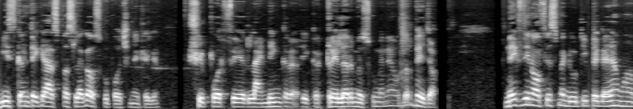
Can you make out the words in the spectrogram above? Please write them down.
बीस घंटे के आसपास लगा उसको पहुँचने के लिए शिप और फिर लैंडिंग कर एक ट्रेलर में उसको मैंने उधर भेजा नेक्स्ट दिन ऑफ़िस में ड्यूटी पे गया वहाँ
